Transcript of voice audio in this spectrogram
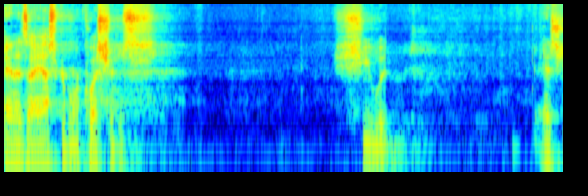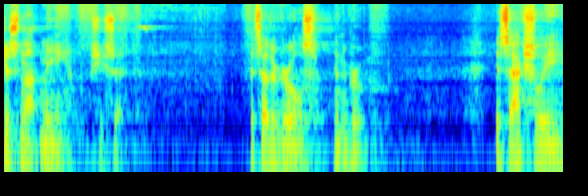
And as I asked her more questions, she would, it's just not me, she said. It's other girls in the group. It's actually,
